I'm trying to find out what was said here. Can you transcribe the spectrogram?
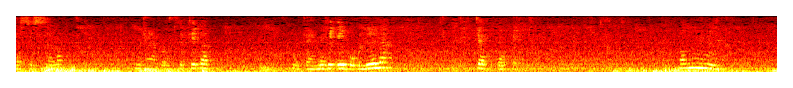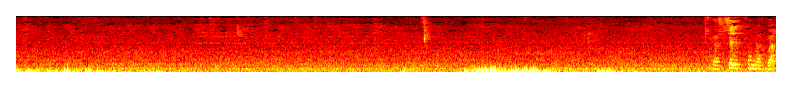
فص السمك الرز كده. وتعملي إيه؟ بقليلة تحطيها في بقك. عشان السمك بقى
